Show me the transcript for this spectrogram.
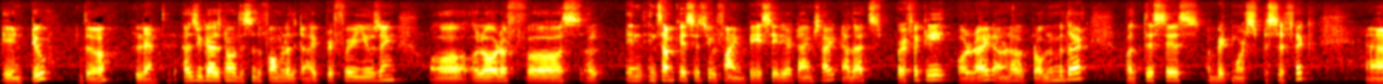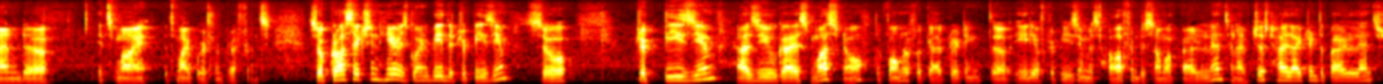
into the length. As you guys know, this is the formula that I prefer using. Uh, a lot of, uh, uh, in, in some cases, you'll find base area times height. Now that's perfectly all right. I don't have a problem with that, but this is a bit more specific and uh, it's my, it's my personal preference. So cross section here is going to be the trapezium. So trapezium, as you guys must know, the formula for calculating the area of trapezium is half into sum of parallel lengths and I've just highlighted the parallel lengths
